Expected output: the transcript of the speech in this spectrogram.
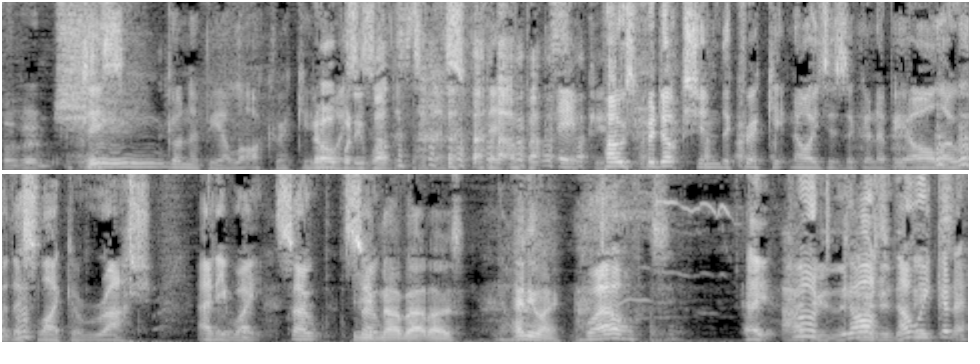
There's gonna be a lot of cricket Nobody noises wants added to this. That's fucking- Post production, the cricket noises are gonna be all over this like a rash. Anyway, so so You'd know about those. Anyway, well. Hey, I do Good the, I God, do the are we gonna?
